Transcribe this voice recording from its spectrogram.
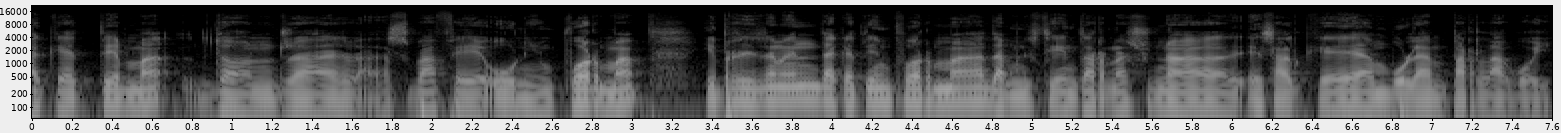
aquest tema doncs, eh, es va fer un informe i precisament d'aquest informe d'Amnistia Internacional és el que en volem parlar avui.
